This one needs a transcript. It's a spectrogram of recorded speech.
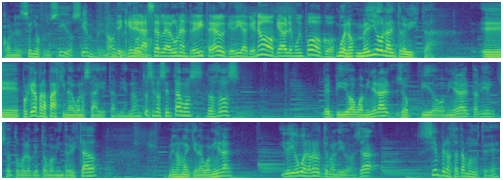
Con el sueño fruncido siempre, ¿no? De querer hacerle alguna entrevista de algo y que diga que no, que hable muy poco. Bueno, me dio la entrevista. Eh, porque era para página de Buenos Aires también, ¿no? Entonces nos sentamos los dos. Él pidió agua mineral, yo pido agua mineral también. Yo tomo lo que tomo mi entrevistado. Menos mal que era agua mineral. Y le digo, bueno, Reutemann, digo, ya siempre nos tratamos de usted, ¿eh?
